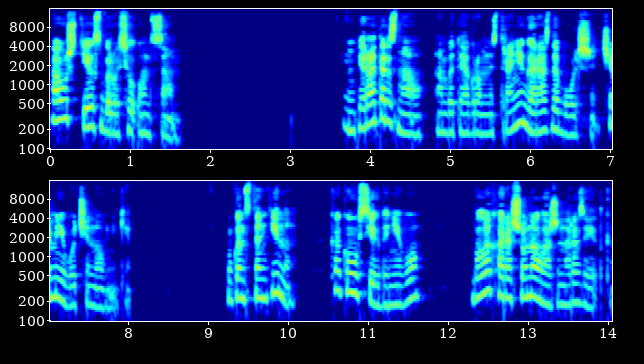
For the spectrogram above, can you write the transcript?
а уж тех сбросил он сам. Император знал об этой огромной стране гораздо больше, чем его чиновники. У Константина, как и у всех до него, была хорошо налажена разведка.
